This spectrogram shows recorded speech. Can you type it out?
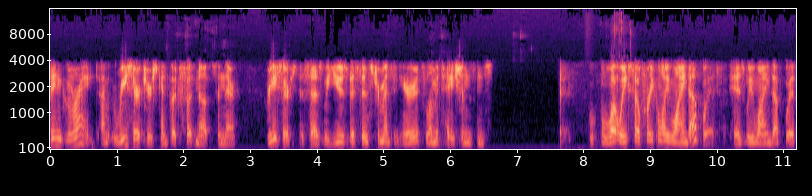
then great. I mean, researchers can put footnotes in their research that says we use this instrument and here are its limitations. And what we so frequently wind up with is we wind up with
